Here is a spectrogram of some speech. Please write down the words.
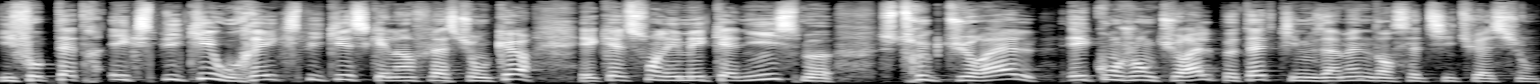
Il faut peut-être expliquer ou réexpliquer ce qu'est l'inflation cœur et quels sont les mécanismes structurels et conjoncturels peut-être qui nous amènent dans cette situation.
